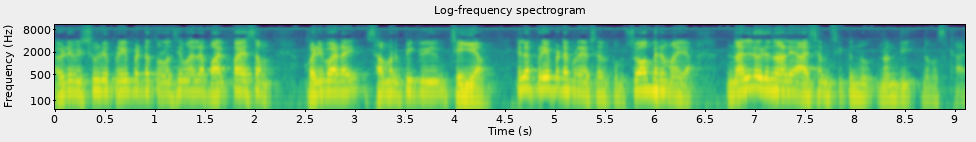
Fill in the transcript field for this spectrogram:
അവിടെ വിഷ്ണുവിന് പ്രിയപ്പെട്ട തുളസിമാല പാൽപ്പായസം വഴിപാടായി സമർപ്പിക്കുകയും ചെയ്യാം. എല്ലാ പ്രിയപ്പെട്ട പ്രേക്ഷകർക്കും ശോഭനമായ നല്ലൊരു നാളെ ആശംസിക്കുന്നു. നന്ദി നമസ്കാരം.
